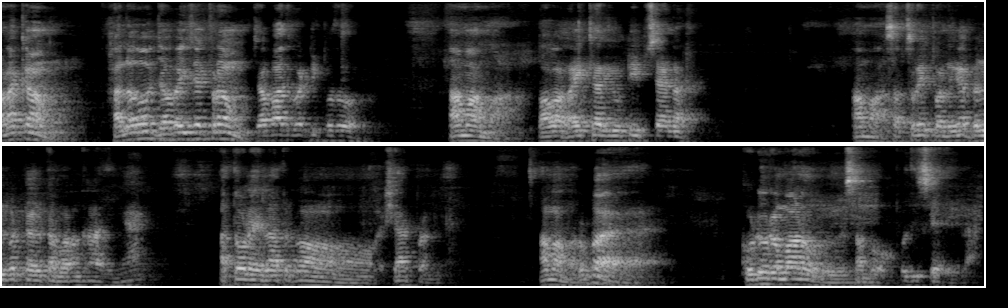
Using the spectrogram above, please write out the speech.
வணக்கம். ஹலோ ஜவைசர் ஃப்ரம் ஜபாதிபட்டி புதூர் ஆமாம் ஆமாம் பவர் ரைட்டர் யூடியூப் சேனல் ஆமாம் சப்ஸ்கிரைப் பண்ணுங்கள் பெல் பட்டன் அழுத்த மறந்துடாதீங்க. அத்தோட எல்லாத்துக்கும் ஷேர் பண்ணுங்கள் ஆமாம் ஆமாம் ரொம்ப கொடூரமான ஒரு சம்பவம். புதுச்சேரியில்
